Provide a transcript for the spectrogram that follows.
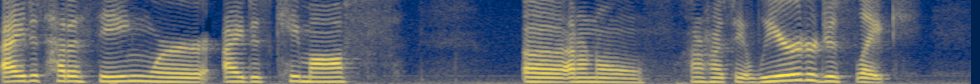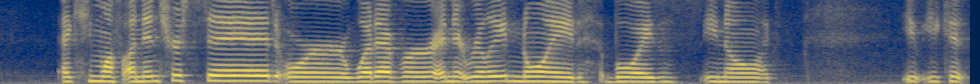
I just had a thing where I just came off, uh, I don't know, I don't know how to say it, weird or just like, I came off uninterested or whatever. And it really annoyed boys, you know, like, you, you could,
